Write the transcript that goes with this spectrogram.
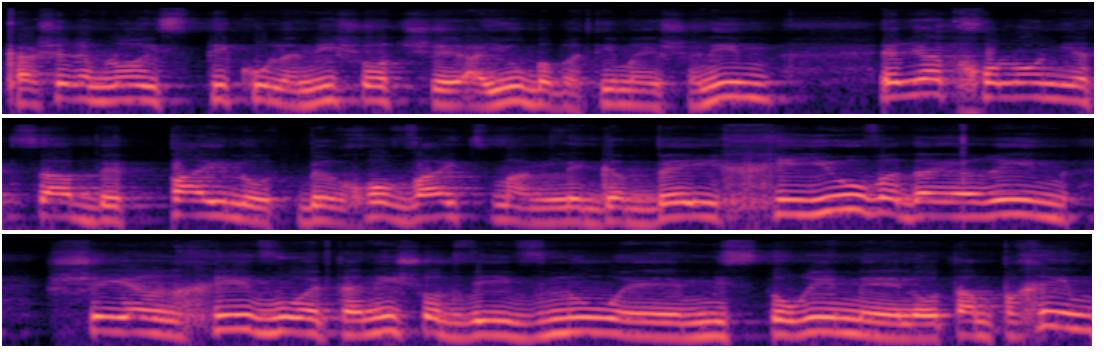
כאשר הם לא הספיקו לנישות שהיו בבתים הישנים. עיריית חולון יצאה בפיילוט ברחוב ויצמן לגבי חיוב הדיירים שירחיבו את הנישות ויבנו אה, מסתורים אה, לאותם פחים.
